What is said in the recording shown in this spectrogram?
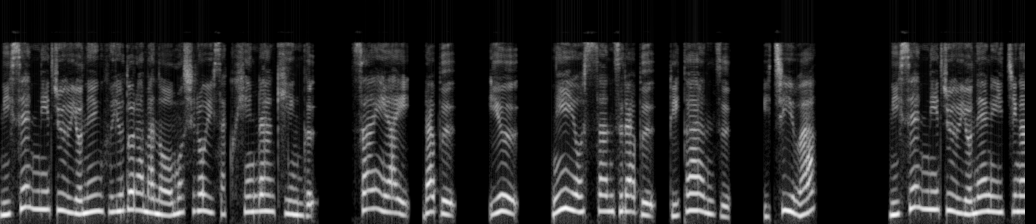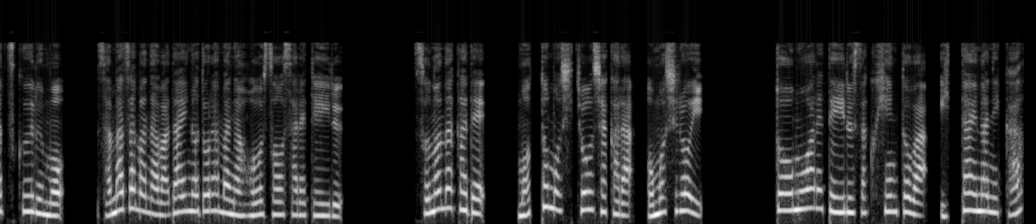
2024年冬ドラマの面白い作品ランキング。3位愛、ラブ、ユー。2位オッサンズラブ、リターンズ。1位は ?2024 年1月クールも、様々な話題のドラマが放送されている。その中で、最も視聴者から面白い、と思われている作品とは一体何か？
